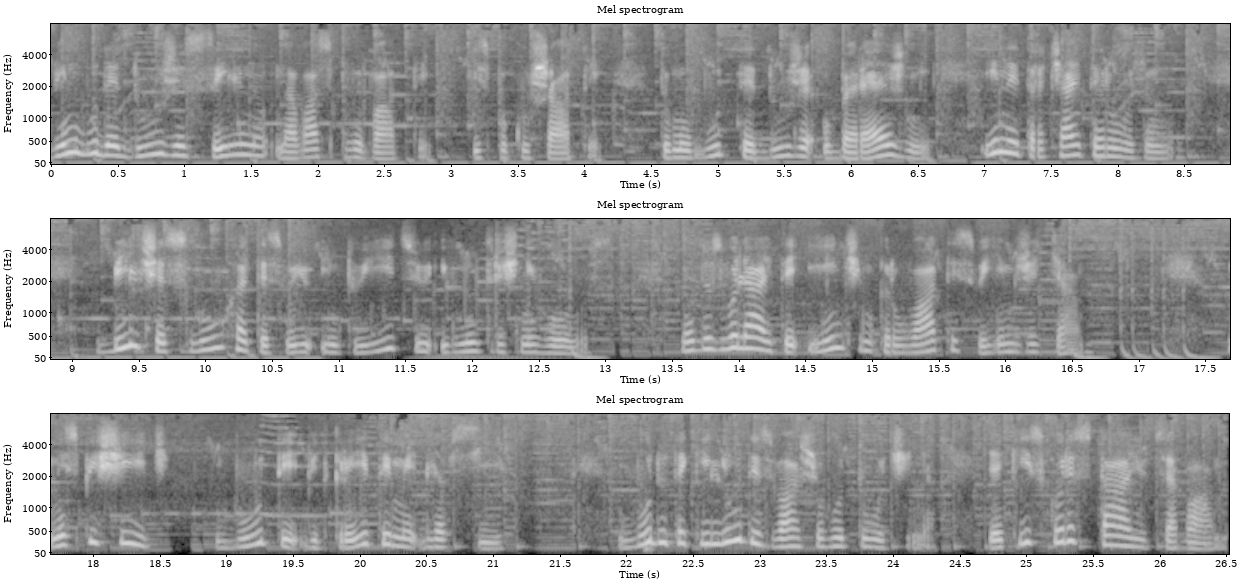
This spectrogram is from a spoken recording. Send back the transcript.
Він буде дуже сильно на вас впливати і спокушати, тому будьте дуже обережні і не втрачайте розуму. Більше слухайте свою інтуїцію і внутрішній голос. Не дозволяйте іншим керувати своїм життям. Не спішіть бути відкритими для всіх. Будуть такі люди з вашого оточення, які скористаються вами,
